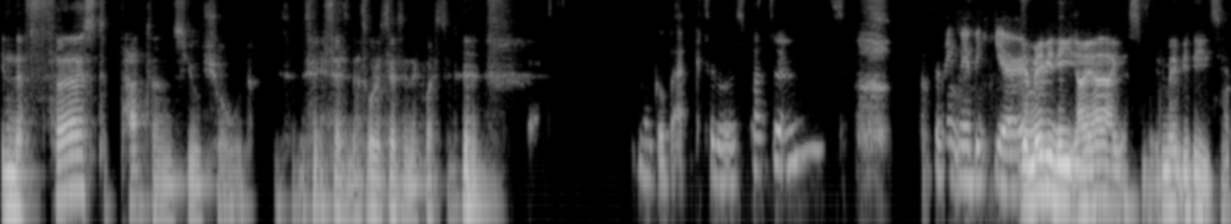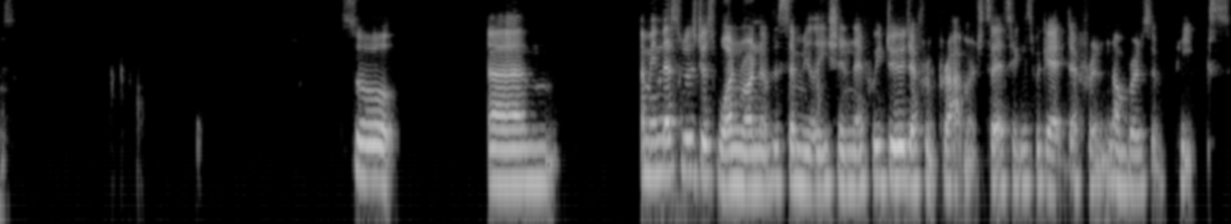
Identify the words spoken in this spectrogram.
In the first patterns you showed, it says, that's what it says in the question. Let me go back to those patterns. I think maybe here. yeah, maybe the, I, I guess maybe these, yes. So, um, I mean, this was just one run of the simulation. If we do different parameter settings, we get different numbers of peaks.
